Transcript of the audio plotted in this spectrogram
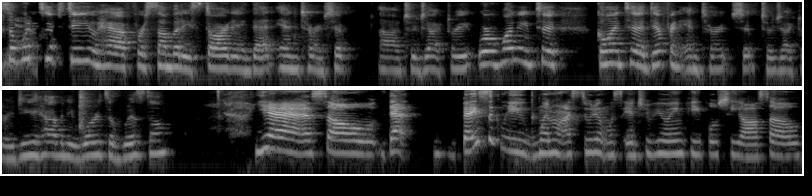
So yeah. what tips do you have for somebody starting that internship uh, trajectory or wanting to go into a different internship trajectory, do you have any words of wisdom? Yeah, so that basically when my student was interviewing people, she also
